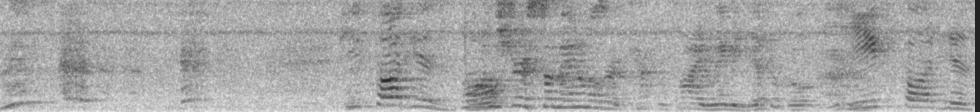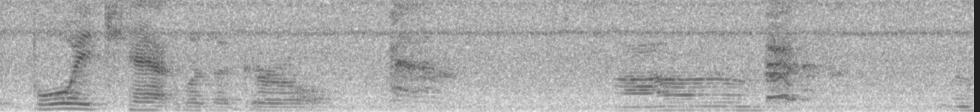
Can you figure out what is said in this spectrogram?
Um, What? He thought his Well, I'm sure some animals are probably maybe difficult. Don't know. He thought his boy cat was a girl. Uh, well,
